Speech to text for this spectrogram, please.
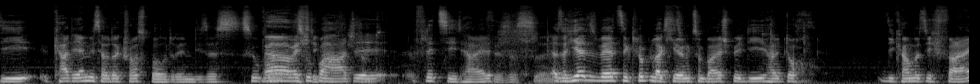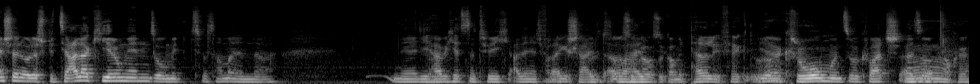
Die KTM ist ja auch der Crossbow drin, dieses super, Ja, richtig, super harte Flitzy-Teil. Äh, Also hier wäre jetzt eine Clublackierung zum Beispiel, die halt doch, die kann man sich frei einstellen oder Speziallackierungen, so mit, was haben wir denn da? Ne, die habe ich jetzt natürlich alle nicht freigeschaltet, aber sogar, halt sogar mit Perl-Effekt, oder? Chrom und so Quatsch. Also Mhm, okay.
